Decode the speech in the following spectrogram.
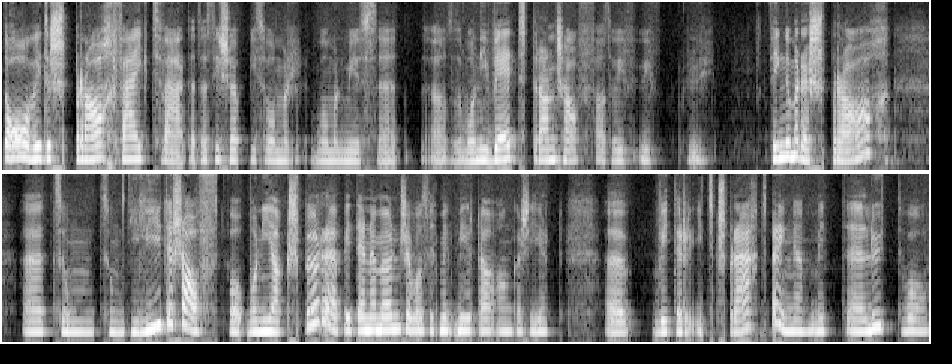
da wieder sprachfähig zu werden, das ist etwas, wo wir, wo wir müssen, also wo ich will, daran arbeiten. Also wie, wie, wie finden wir eine Sprache, äh, zum, zum die Leidenschaft, wo ich ja spüre bei den Menschen, die sich mit mir da engagiert, äh, wieder ins Gespräch zu bringen mit äh, Leuten, die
